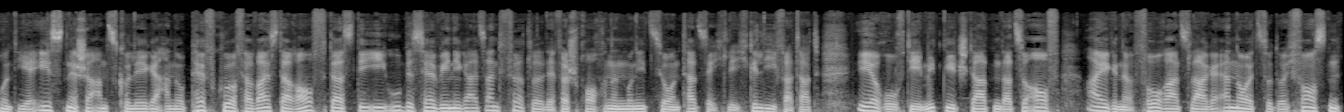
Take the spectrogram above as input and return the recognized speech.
Und ihr estnischer Amtskollege Hanno Pevkur verweist darauf, dass die EU bisher weniger als ein Viertel der versprochenen Munition tatsächlich geliefert hat. Er ruft die Mitgliedstaaten dazu auf, eigene Vorratslager erneut zu durchforsten,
